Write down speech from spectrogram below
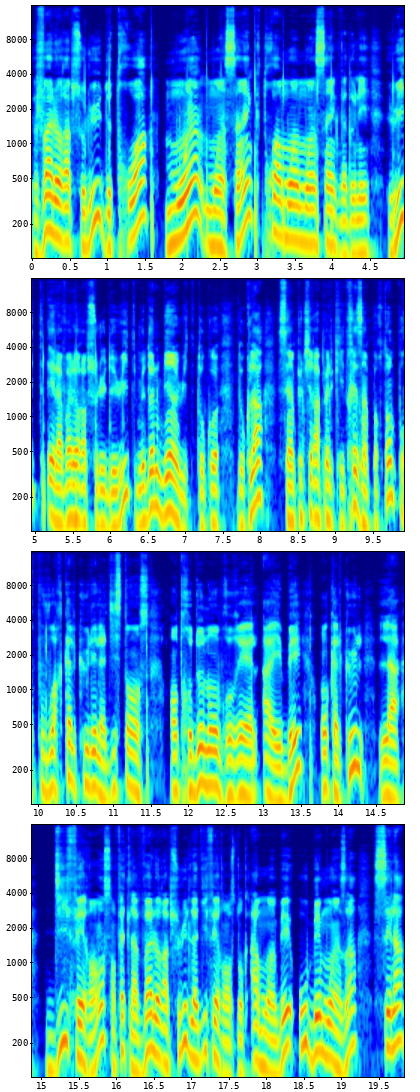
valeur absolue de 3 moins moins 5. 3 moins moins 5 va donner 8. Et la valeur absolue de 8 me donne bien 8. Donc, euh, donc là, c'est un petit rappel qui est très important. Pour pouvoir calculer la distance entre deux nombres réels A et B, on calcule la différence, en fait la valeur absolue de la différence. Donc A moins B ou B moins A, c'est la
